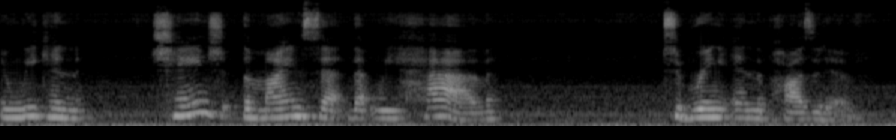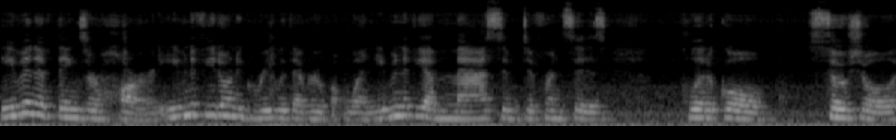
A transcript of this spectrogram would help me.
and we can change the mindset that we have to bring in the positive. Even if things are hard, even if you don't agree with everyone, even if you have massive differences, political, social,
